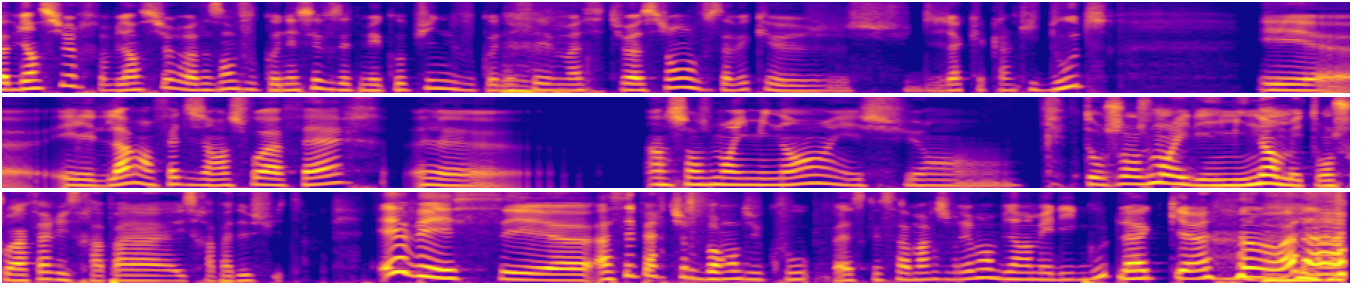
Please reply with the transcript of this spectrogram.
Bah bien sûr, bien sûr. De toute façon, vous connaissez, vous êtes mes copines, vous connaissez ma situation, vous savez que je suis déjà quelqu'un qui doute. Et, euh, et là, en fait, j'ai un choix à faire, euh, un changement imminent et je suis en. Ton changement, il est imminent, mais ton choix à faire, il sera pas, il sera pas de suite. Eh ben, c'est euh, assez perturbant du coup parce que ça marche vraiment bien, Amélie. Good luck. voilà.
